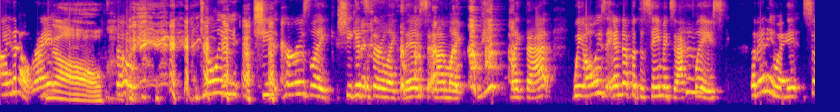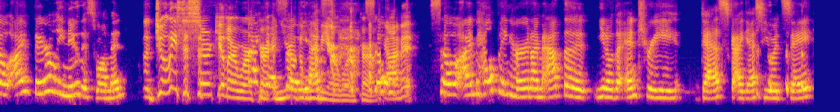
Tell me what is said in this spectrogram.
I know, right? No. So Julie, she hers like she gets there like this, and I'm like like that. We always end up at the same exact hmm. place. But anyway, so I barely knew this woman. So Julie's a circular worker, and you're so, the yes. linear worker. So, Got it. So I'm helping her, and I'm at the you know the entry desk, I guess you would say.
